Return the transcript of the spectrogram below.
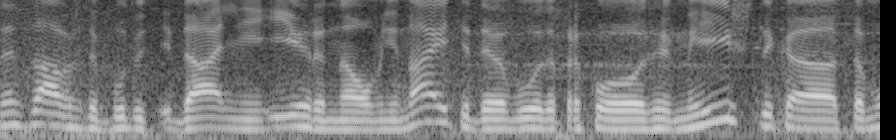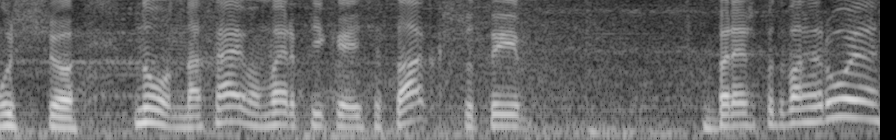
не завжди будуть ідеальні ігри на Omni де ви будете приховувати мілішника, тому що ну на хай ММР пікається так, що ти. Береш по два герої,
